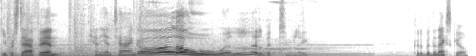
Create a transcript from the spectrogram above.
Keeper staff in. Can he entangle? Oh, a little bit too late. Could have been the next kill.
